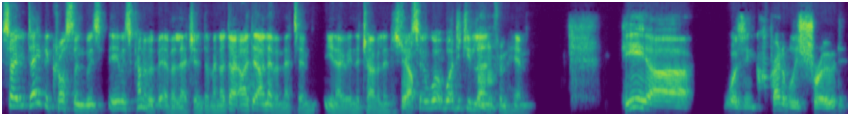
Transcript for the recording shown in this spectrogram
So David Crossland was he was kind of a bit of a legend. I mean, I don't, I, I never met him, you know, in the travel industry. Yeah. So what, what did you learn mm. from him? He uh, was incredibly shrewd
